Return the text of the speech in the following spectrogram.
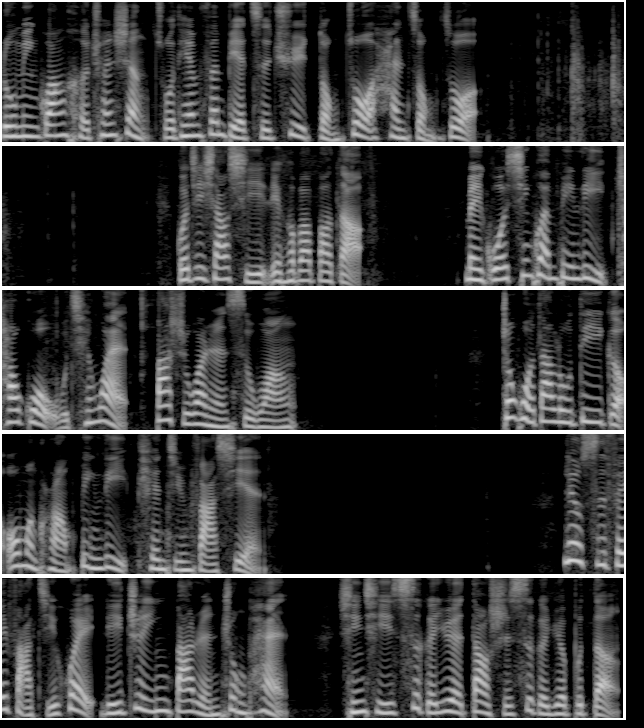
卢明光、何春盛昨天分别辞去董座和总座。国际消息，联合报报道，美国新冠病例超过五千万，八十万人死亡。中国大陆第一个 Omicron 病例天津发现。六次非法集会，黎智英八人重判，刑期四个月到十四个月不等。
